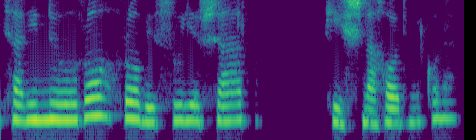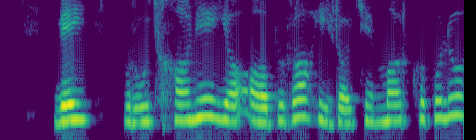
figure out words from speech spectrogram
ترین راه را به سوی شرق پیشنهاد می‌کند. وی رودخانه یا آبراهی را که مارکوپولو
